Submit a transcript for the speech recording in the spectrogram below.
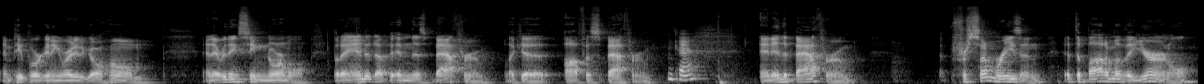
and people were getting ready to go home, and everything seemed normal. But I ended up in this bathroom, like a office bathroom, Okay. and in the bathroom, for some reason, at the bottom of a urinal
